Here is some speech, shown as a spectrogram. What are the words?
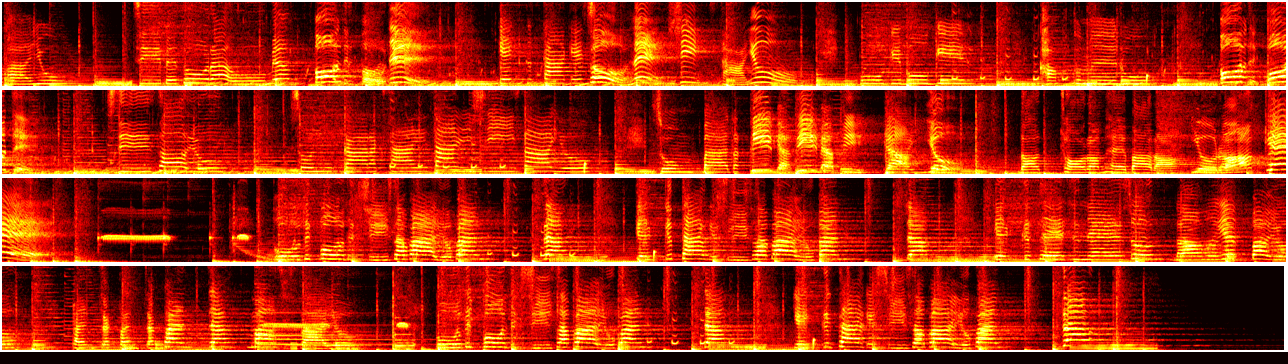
봐요. 집에 돌아오면 뽀들뽀들 깨끗하게 손을 씻어요. 보기보길 가품으로 뽀들뽀들 씻어요. 손가락 사이사이 씻어요. 손바닥 비벼 비벼 비벼요. 나처럼 해봐라. 요렇게.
